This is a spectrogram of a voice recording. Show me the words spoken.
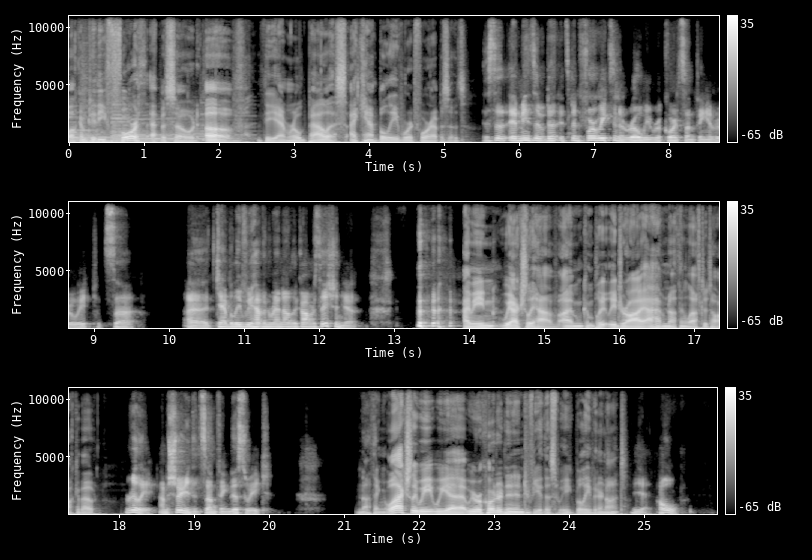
What's up, buds? Welcome to the fourth episode of The Emerald Palace. I can't believe we're at four episodes. This is it means it's been, it's been four weeks in a row we record something every week. It's uh I can't believe we haven't ran out of the conversation yet. I mean, we actually have. I'm completely dry. I have nothing left to talk about. Really? I'm sure you did something this week. Nothing. Well, actually, we we uh, we recorded an interview this week. Believe it or not. Yeah. Oh,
